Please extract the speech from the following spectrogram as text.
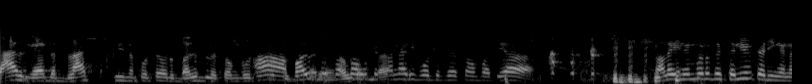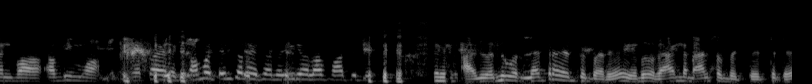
யாருங்க? அந்த பிளாக் ஸ்கிரீன போட்டு ஒரு பல்புல தொங்க பல்பு தொங்க விட்டு கண்ணாடி போட்டு பேசுவான் பாத்தியா? தலை நிமிர்ந்து செல்யூட் அடிங்க நண்பா அப்படிமா எனக்கு செம்ம டென்ஷன் ஆயிடுச்சு அந்த வீடியோ எல்லாம் பாத்துட்டு அது வந்து ஒரு லெட்டர் எடுத்துப்பாரு ஏதோ ரேண்டம் ஆல்பபெட் எடுத்துட்டு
